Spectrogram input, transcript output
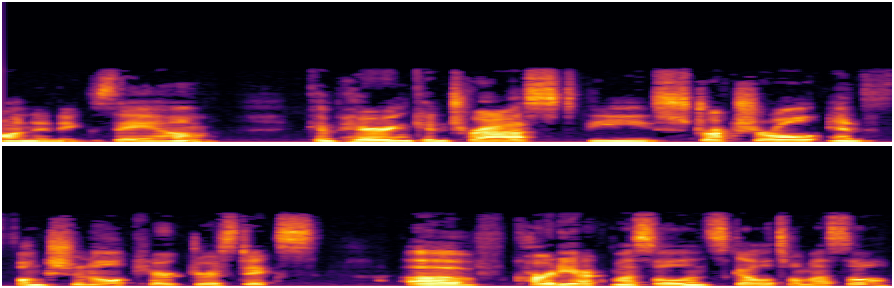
on an exam. Compare and contrast the structural and functional characteristics of cardiac muscle and skeletal muscle.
